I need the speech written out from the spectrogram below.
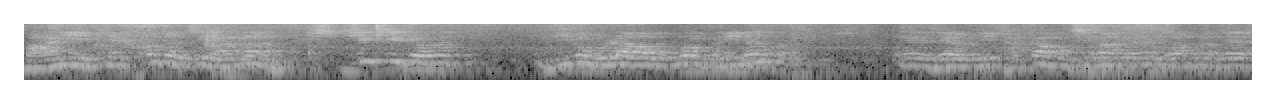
많이 이렇게 커졌지만은 실질적으로 네가 올라가고 뭐 우리는 이제 우리 가까운 지방에는 전부 이제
